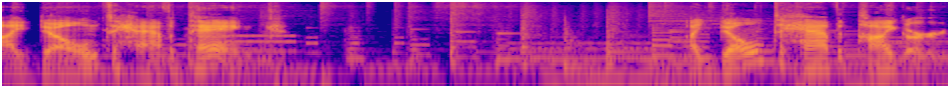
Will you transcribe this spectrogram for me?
I don't have a tank. I don't have a tiger.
